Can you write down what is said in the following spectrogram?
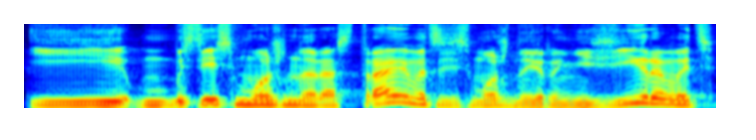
И здесь можно расстраиваться, здесь можно иронизировать,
